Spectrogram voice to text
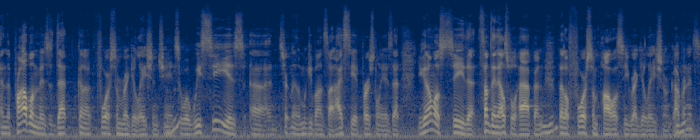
And the problem is, is that going to force some regulation change. Mm-hmm. So what we see is, uh, and certainly on the Wikibon side, I see it personally, is that you can almost see that something else will happen mm-hmm. that'll force some policy regulation or mm-hmm. governance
